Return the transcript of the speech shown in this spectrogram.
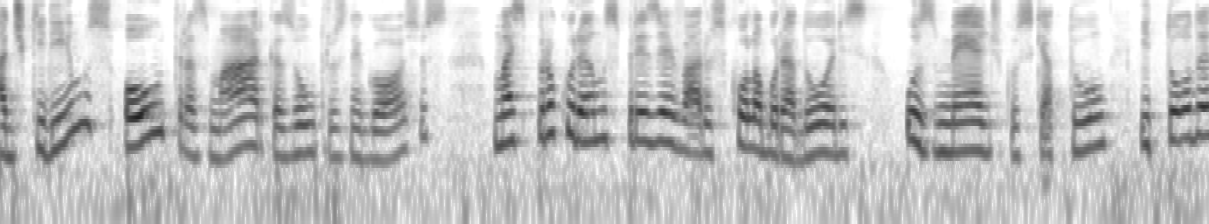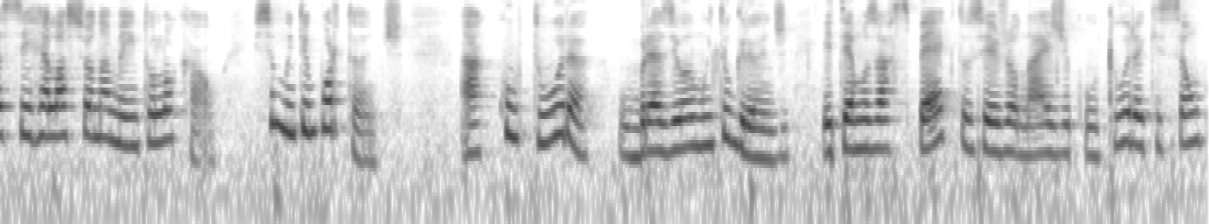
adquirimos outras marcas, outros negócios, mas procuramos preservar os colaboradores, os médicos que atuam e todo esse relacionamento local. Isso é muito importante a cultura, o Brasil é muito grande e temos aspectos regionais de cultura que são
